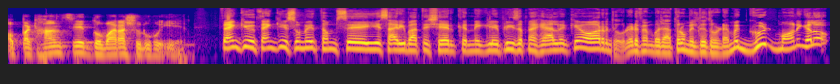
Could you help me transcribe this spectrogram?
और पठान से दोबारा शुरू हुई है। Thank you thank you Sumit हमसे ये सारी बातें शेयर करने के लिए। प्लीज़ अपना ख्याल रखें और रेड एफ़ बजाते रहो, मिलते थोड़े टाइम में। गुड मॉर्निंग हेलो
